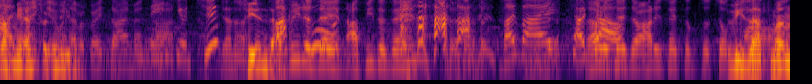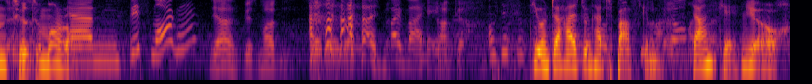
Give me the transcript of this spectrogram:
war mir ein Thank you, and Vergnügen. uh, Vielen Dank. Auf Wiedersehen. Auf Wiedersehen. Bye bye. Ciao, ciao. Wie sagt man till tomorrow? Ähm, bis morgen. Ja, bis morgen. Bye bye. Danke. Oh, Die Unterhaltung hat. Spaß gemacht. Danke. Mir auch.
